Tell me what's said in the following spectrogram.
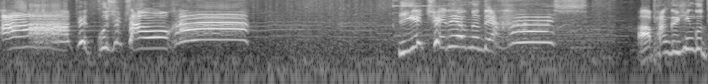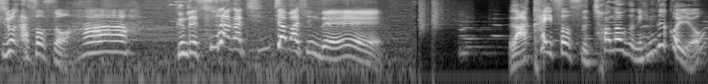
아 194억! 아 이게 최대였는데 아씨. 아 방금 흰구 들어갔었어. 아 근데 수라가 진짜 맛있는데. 라카이서스 천억은 힘들걸요?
